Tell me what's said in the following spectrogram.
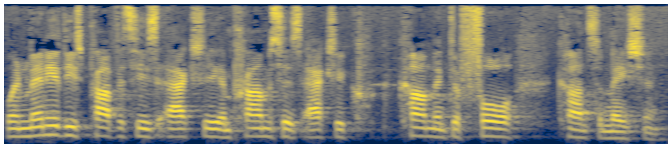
when many of these prophecies actually and promises actually come into full consummation.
